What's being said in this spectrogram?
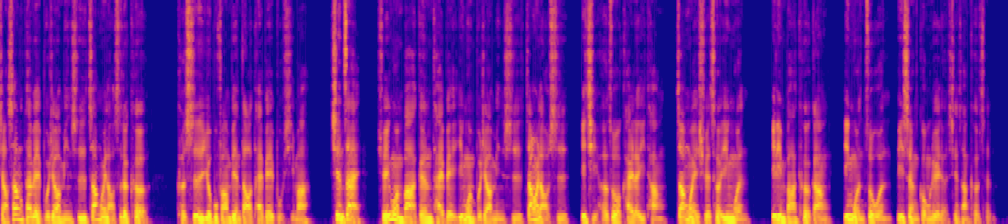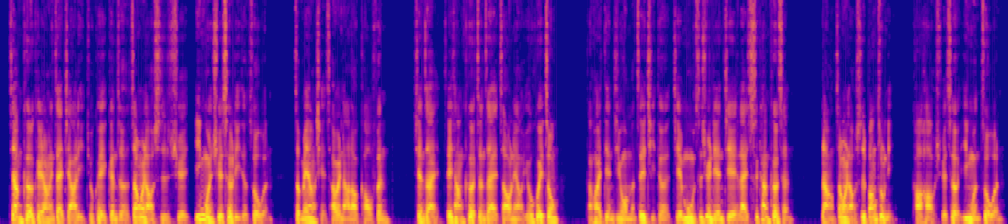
想上台北补教名师张伟老师的课，可是又不方便到台北补习吗？现在学英文吧跟台北英文补教名师张伟老师一起合作开了一堂张伟学测英文一零八课纲英文作文必胜攻略的线上课程。这堂课可以让你在家里就可以跟着张伟老师学英文学测里的作文，怎么样写才会拿到高分？现在这一堂课正在早鸟优惠中，赶快点击我们这一集的节目资讯连接来试看课程，让张伟老师帮助你考好学测英文作文。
